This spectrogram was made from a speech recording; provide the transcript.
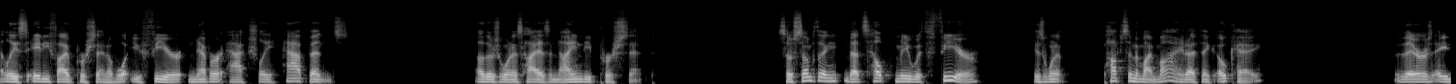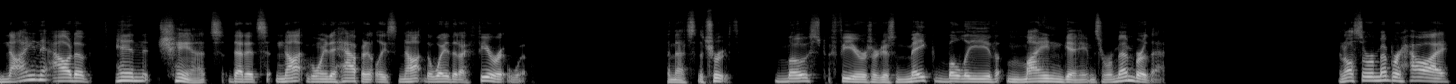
At least 85% of what you fear never actually happens. Others went as high as 90%. So, something that's helped me with fear is when it pops into my mind, I think, okay, there's a nine out of 10 chance that it's not going to happen, at least not the way that I fear it will. And that's the truth. Most fears are just make believe mind games. Remember that. And also remember how I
